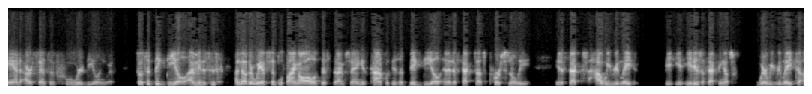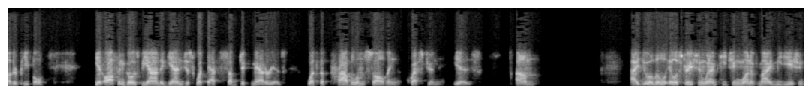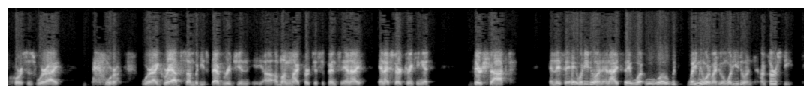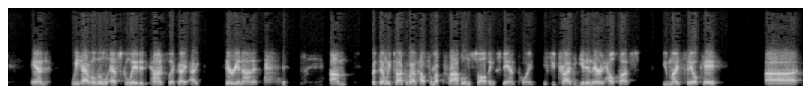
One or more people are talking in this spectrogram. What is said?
and our sense of who we're dealing with. So it's a big deal. I mean, this is another way of simplifying all of this that I'm saying is conflict is a big deal and it affects us personally. It affects how we relate. it, it is affecting us where we relate to other people it often goes beyond, again, just what that subject matter is, what the problem solving question is. Um, I do a little illustration when I'm teaching one of my mediation courses where I where where I grab somebody's beverage in uh, among my participants and I and I start drinking it. They're shocked and they say, "Hey, what are you doing?" And I say, "What what what, what do you mean? What am I doing? What are you doing? I'm thirsty." And we have a little escalated conflict. I, I they're in on it. Um, but then we talk about how, from a problem solving standpoint, if you tried to get in there and help us, you might say, okay, uh,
